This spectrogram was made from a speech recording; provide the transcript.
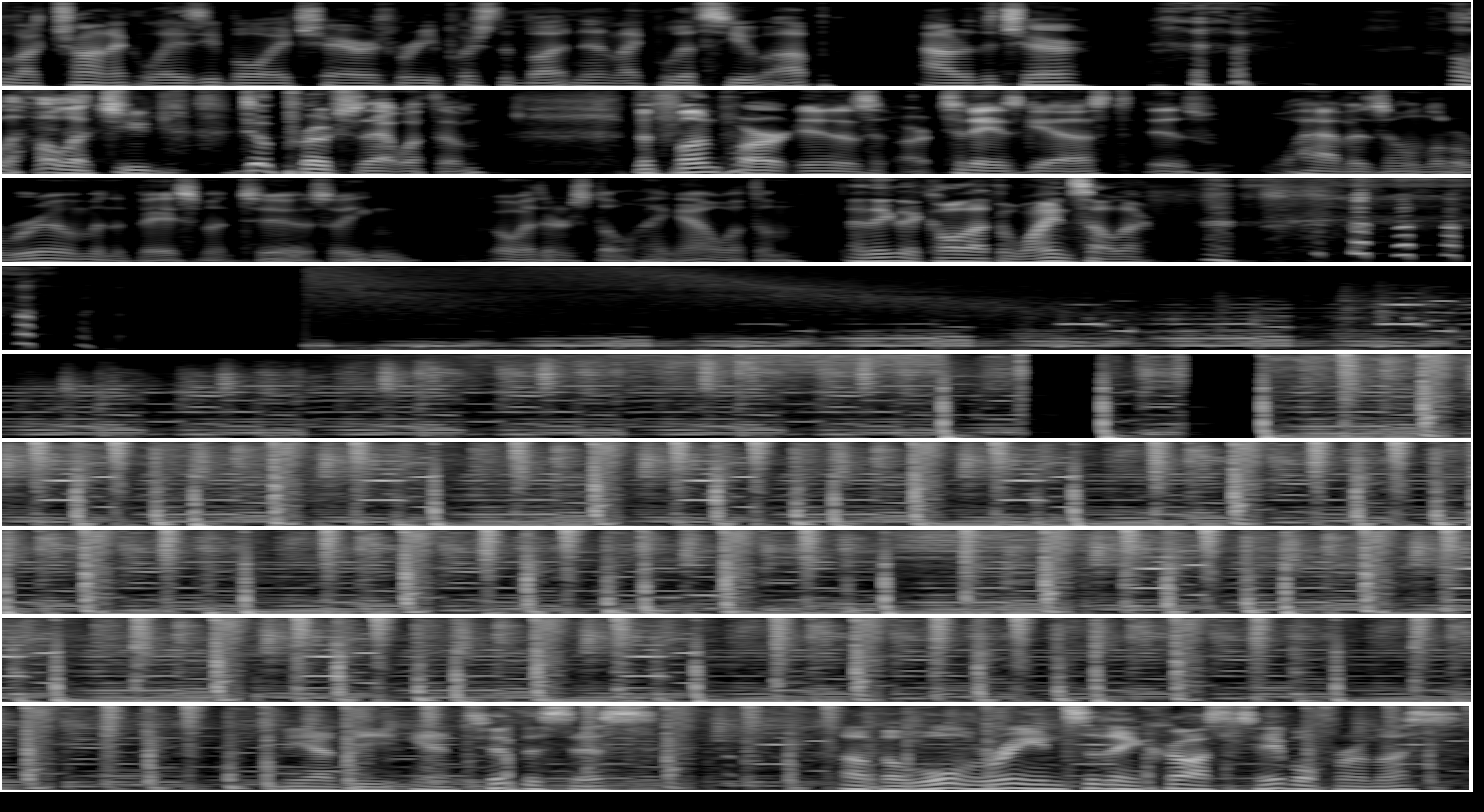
electronic lazy boy chairs where you push the button and like lifts you up out of the chair. I'll, I'll let you approach that with him. The fun part is our today's guest is will have his own little room in the basement too, so he can go over there and still hang out with him. I think they call that the wine cellar. antithesis of the Wolverine sitting across the table from us,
